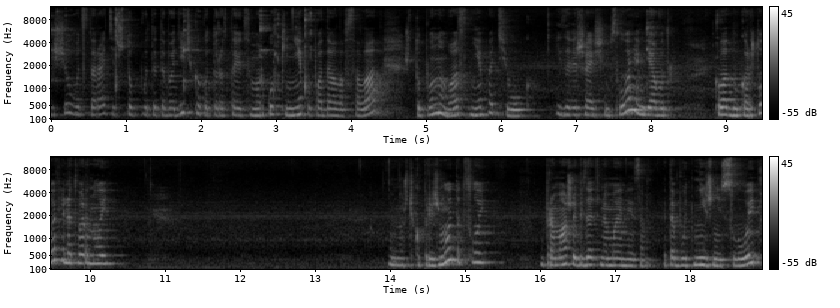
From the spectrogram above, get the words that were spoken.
Еще вот старайтесь, чтобы вот эта водичка, которая остается в морковке, не попадала в салат, чтобы он у вас не потек. И завершающим слоем я вот кладу картофель отварной. Немножечко прижму этот слой промажу обязательно майонезом. Это будет нижний слой.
